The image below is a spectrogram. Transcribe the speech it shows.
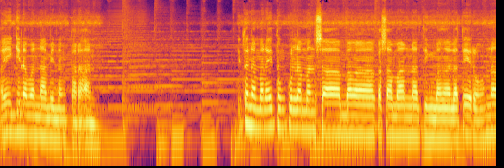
ay ginawa namin ng paraan. Ito naman ay tungkol naman sa mga kasama nating mga latero na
